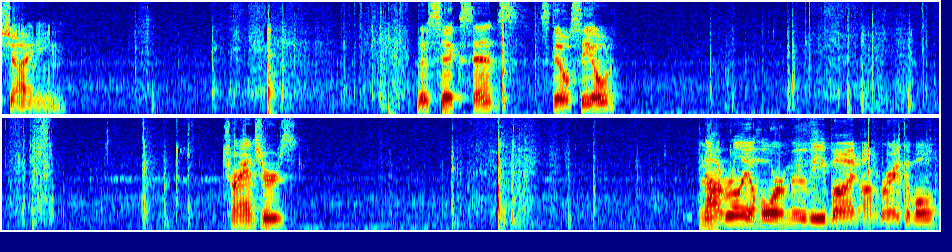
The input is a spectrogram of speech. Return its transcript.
Shining. The Sixth Sense, still sealed. Trancers. Not really a horror movie, but Unbreakable.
